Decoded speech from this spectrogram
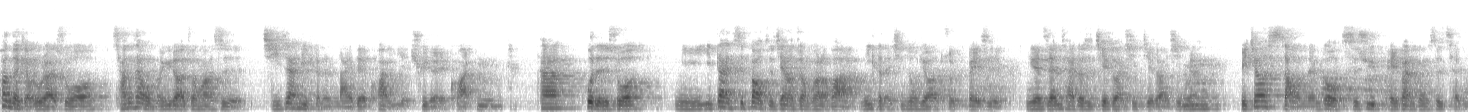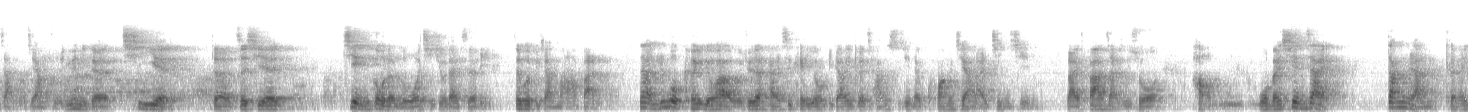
换个角度来说，常常我们遇到的状况是，集战力可能来得快，也去得也快。嗯。他或者是说，你一旦是抱持这样的状况的话，你可能心中就要准备是，你的人才都是阶段性、阶段性的，比较少能够持续陪伴公司成长的这样子，因为你的企业的这些建构的逻辑就在这里，这会比较麻烦。那如果可以的话，我觉得还是可以用比较一个长时间的框架来进行来发展，是说，好，我们现在当然可能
